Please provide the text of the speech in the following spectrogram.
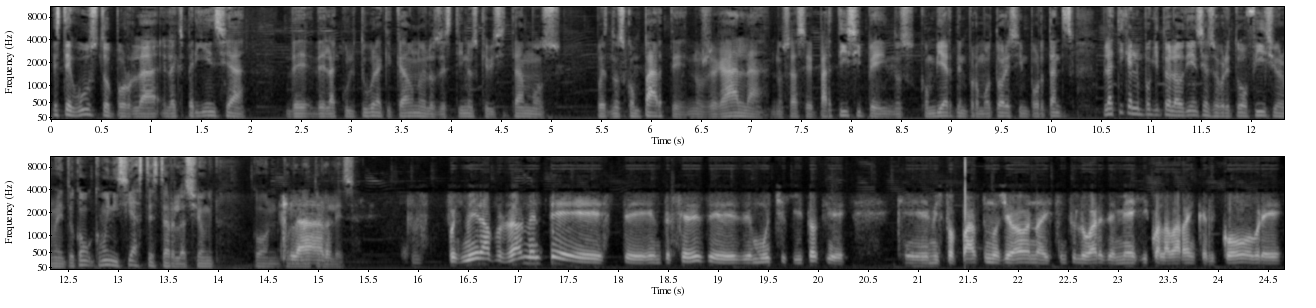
este gusto por la, la experiencia de, de, la cultura que cada uno de los destinos que visitamos pues nos comparte, nos regala, nos hace partícipe y nos convierte en promotores importantes. Platícale un poquito a la audiencia sobre tu oficio, hermanito. ¿Cómo, cómo iniciaste esta relación con, la naturaleza? Pues, pues, mira, pues realmente este, empecé desde, desde muy chiquito que que mis papás nos llevaban a distintos lugares de México, a la Barranca del Cobre,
